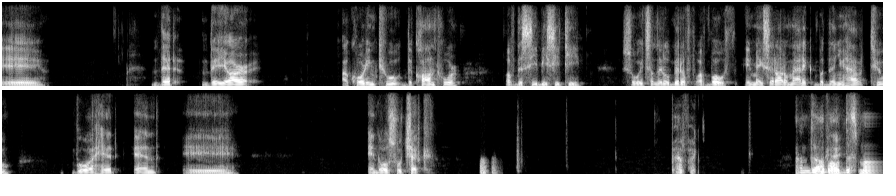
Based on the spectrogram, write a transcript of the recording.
that they are according to the contour of the CBCT. So it's a little bit of, of both. It makes it automatic, but then you have to go ahead and uh, and also check. Perfect. And about Okay. the smile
